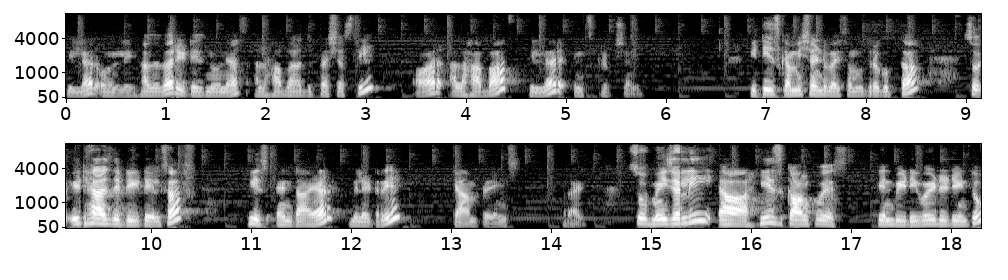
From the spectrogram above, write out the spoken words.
pillar only. However, it is known as Allahabad Prashasti or Allahabad pillar inscription. It is commissioned by Samudragupta. So it has the details of his entire military campaigns right so majorly uh, his conquest can be divided into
